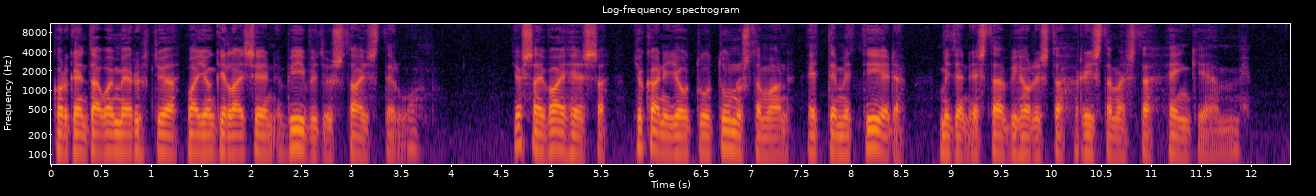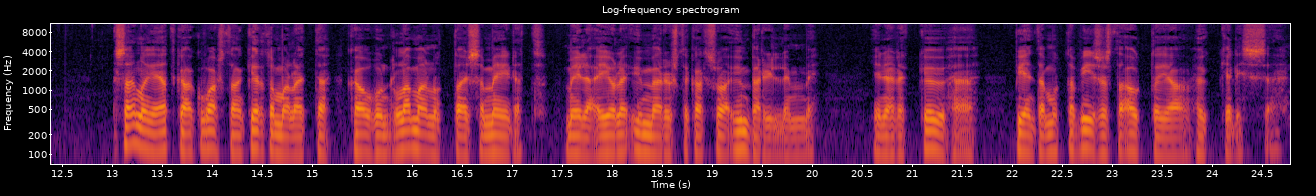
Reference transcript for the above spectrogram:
Korkeintaan voimme ryhtyä vain jonkinlaiseen viivytystaisteluun. Jossain vaiheessa jokainen joutuu tunnustamaan, ettemme tiedä, miten estää vihollista riistämästä henkeämme. Sanoja jatkaa kuvastaan kertomalla, että kauhun lamannuttaessa meidät meillä ei ole ymmärrystä katsoa ympärillemme ja nähdä köyhää, pientä mutta viisasta auttajaa hökkelissään.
